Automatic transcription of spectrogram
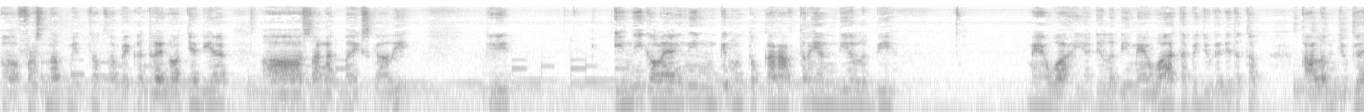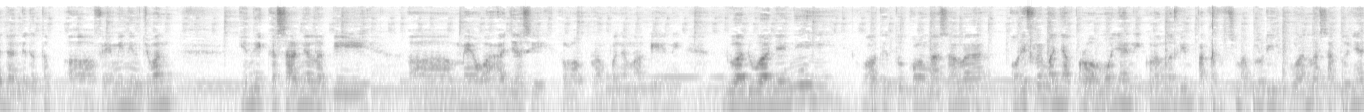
uh, first note mid note sampai ke dry note nya dia uh, sangat baik sekali. Oke. Okay. ini kalau yang ini mungkin untuk karakter yang dia lebih mewah ya. Dia lebih mewah tapi juga dia tetap kalem juga dan dia tetap uh, feminim cuman ini kesannya lebih uh, mewah aja sih kalau perempuan yang pakai ini. Dua-duanya ini waktu itu kalau nggak salah Oriflame banyak promonya ini kurang lebih 450 ribuan lah satunya.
